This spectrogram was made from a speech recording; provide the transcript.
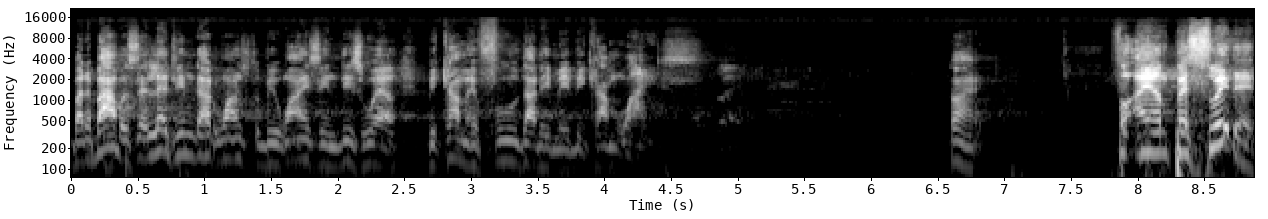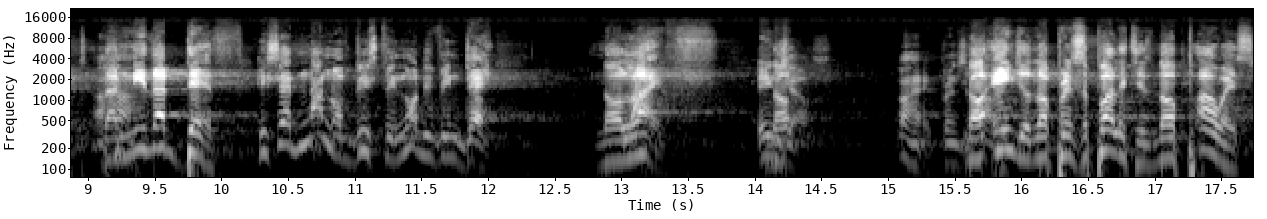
But the Bible says, let him that wants to be wise in this world become a fool that he may become wise. Go ahead. For I am persuaded that uh-huh. neither death He said, none of these things, not even death, nor life, angels. Ahead, Prince. nor angels, nor principalities, nor powers,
